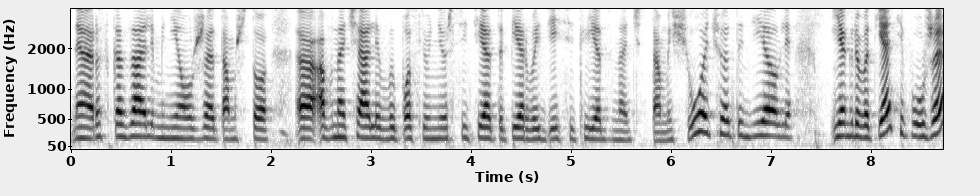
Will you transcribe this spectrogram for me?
э, рассказали мне уже там, что, э, а в начале вы после университета первые 10 лет, значит, там еще что-то делали. Я говорю, вот я, типа, уже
